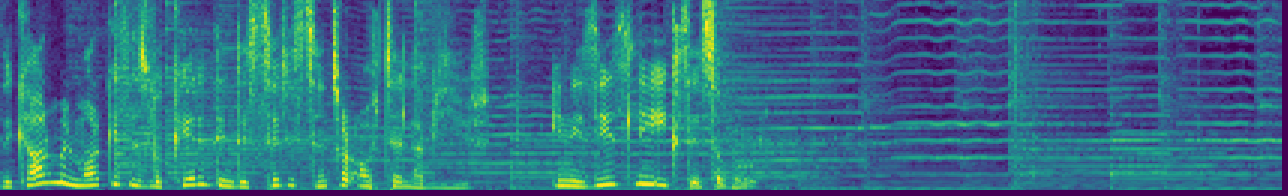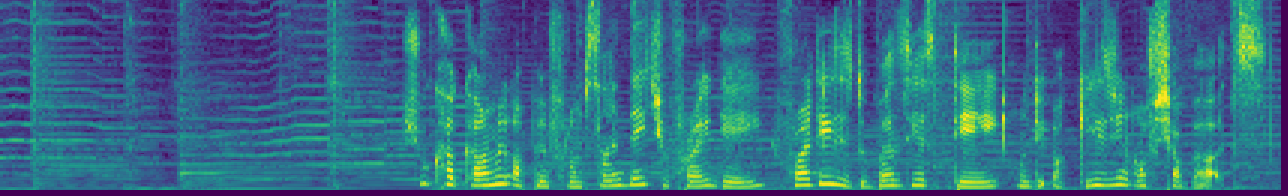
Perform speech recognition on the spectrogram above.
The Carmel market is located in the city center of Tel Aviv and is easily accessible. Shuk HaCarmel open from Sunday to Friday. Friday is the busiest day on the occasion of Shabbat.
